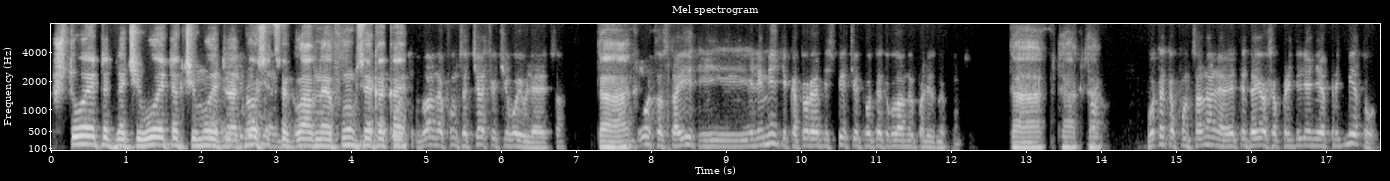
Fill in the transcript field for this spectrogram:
что это, для чего это, к чему это относится, главная функция какая. Главная функция, частью чего является. Так. Вот состоит и элементе, который обеспечивает вот эту главную полезную функцию. Так, так, так. Вот это функциональное, ты даешь определение предмету,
